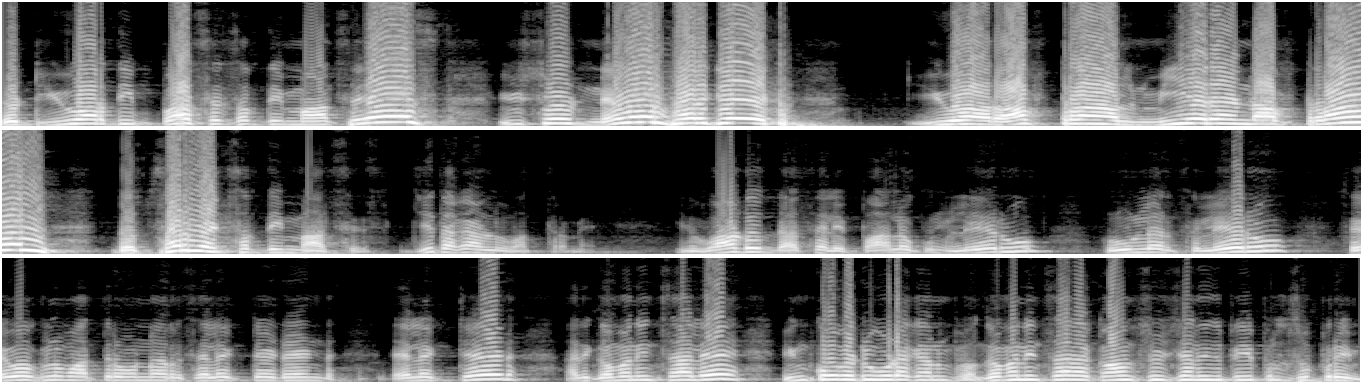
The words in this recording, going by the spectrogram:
that you are the bosses of the masses, you should never forget. You are after all mere and after all, the servants of the masses. జీతగాళ్ళు మాత్రమే. ఇది వాడొద్దు అసలే పాలకులు లేరు రూలర్స్ లేరు సేవకులు మాత్రం ఉన్నారు సెలెక్టెడ్ అండ్ ఎలెక్టెడ్ అది గమనించాలి. ఇంకొకటి కూడా గమనించాలి? కాన్స్టిట్యూషన్ ఇది పీపుల్ సుప్రీం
